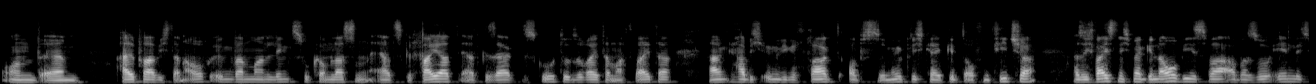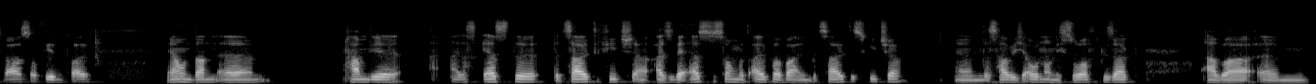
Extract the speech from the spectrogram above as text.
Und ähm, Alpa habe ich dann auch irgendwann mal einen Link zukommen lassen. Er hat es gefeiert, er hat gesagt, ist gut und so weiter, macht weiter. Dann habe ich irgendwie gefragt, ob es eine Möglichkeit gibt auf ein Feature. Also ich weiß nicht mehr genau, wie es war, aber so ähnlich war es auf jeden Fall. Ja, und dann ähm, haben wir das erste bezahlte Feature, also der erste Song mit Alpa war ein bezahltes Feature. Ähm, das habe ich auch noch nicht so oft gesagt. Aber ähm,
